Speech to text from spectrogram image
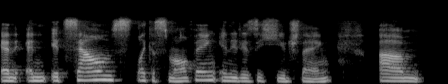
and and it sounds like a small thing, and it is a huge thing. Um,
